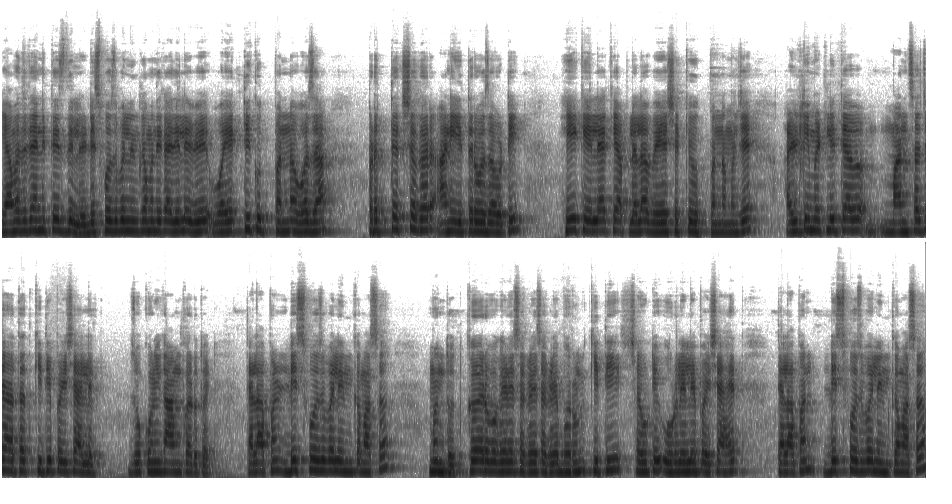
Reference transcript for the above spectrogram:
यामध्ये त्यांनी तेच दिले. डिस्पोजेबल इन्कममध्ये काय दिले? वे वैयक्तिक उत्पन्न वजा प्रत्यक्ष कर आणि इतर वजावटी. हे केल्या की आपल्याला व्ययशक्य उत्पन्न म्हणजे अल्टिमेटली त्या माणसाच्या हातात किती पैसे आलेत जो कोणी काम करतो आहे त्याला आपण डिस्पोजेबल इन्कम असं म्हणतो. कर वगैरे सगळे सगळे भरून किती शेवटी उरलेले पैसे आहेत त्याला आपण डिस्पोजेबल इन्कम असं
